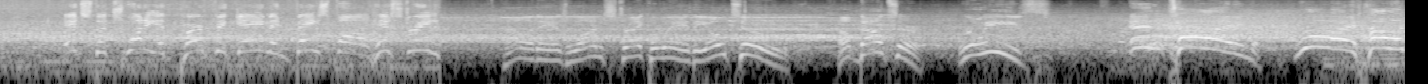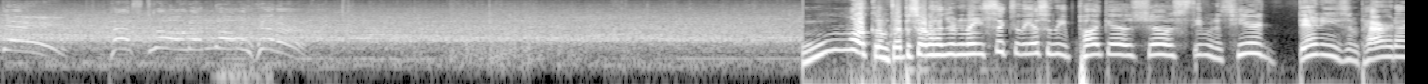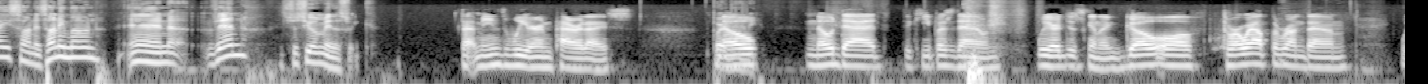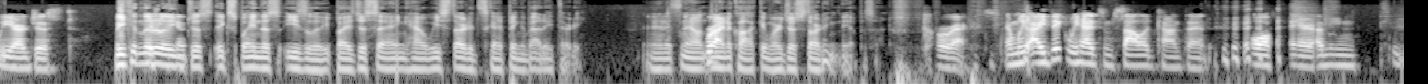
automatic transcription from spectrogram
It's the 20th perfect game in baseball history. Halladay is one strike away. The 0-2. A bouncer. Ruiz. In time! Roy Halladay has thrown a no-hitter. Welcome to episode 196 of the S&D Podcast Show. Steven is here. Danny's in paradise on his honeymoon. And uh, Vin, it's just you and me this week. That means we are in paradise. Poor no, Danny. no dad to keep us down. we are just gonna go off, throw out the rundown. We are just We could literally Just- just explain this easily by just saying how we started Skyping about 8.30. And it's now Right. 9 o'clock and we're just starting the episode. correct. And we, I think we had some solid content off air. I mean,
